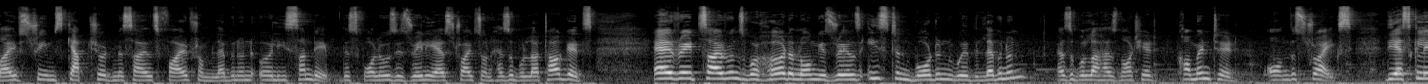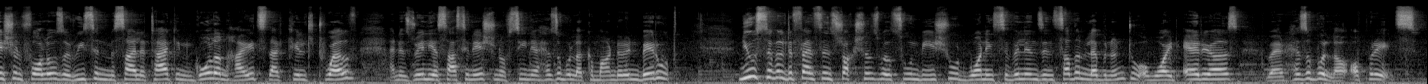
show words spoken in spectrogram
live streams captured missiles fired from Lebanon early Sunday. This follows Israeli airstrikes on Hezbollah targets. Air raid sirens were heard along Israel's eastern border with Lebanon. Hezbollah has not yet commented on the strikes. The escalation follows a recent missile attack in Golan Heights that killed 12 and Israeli assassination of senior Hezbollah commander in Beirut. New civil defense instructions will soon be issued warning civilians in southern Lebanon to avoid areas where Hezbollah operates.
